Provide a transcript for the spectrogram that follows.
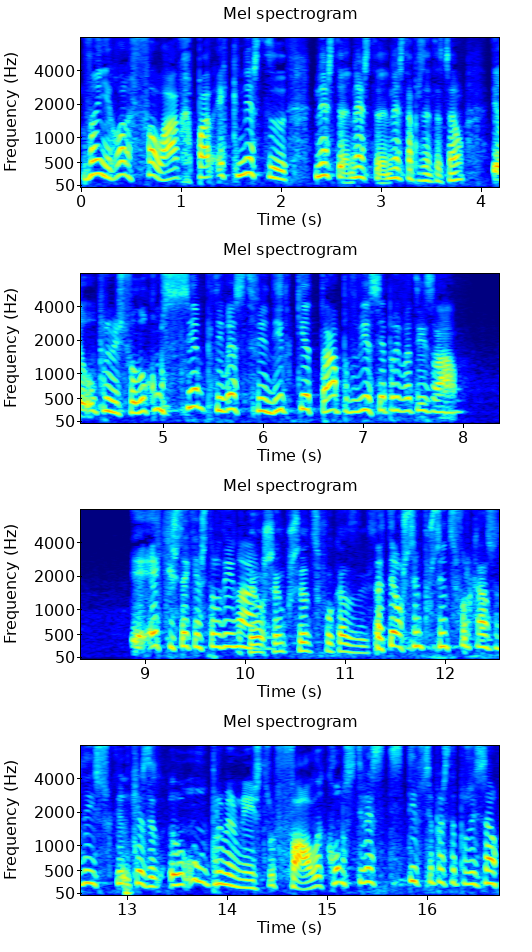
vem agora falar, repare, é que neste, nesta, nesta, nesta apresentação eu, o Primeiro-Ministro falou como se sempre tivesse defendido que a TAP devia ser privatizada. É, é que isto é que é extraordinário. Até aos 100% se for caso disso. Até aos 100% se for caso disso. Quer dizer, o Primeiro-Ministro fala como se tivesse tido sempre esta posição.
